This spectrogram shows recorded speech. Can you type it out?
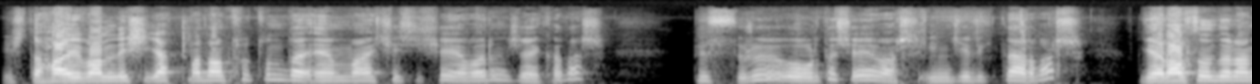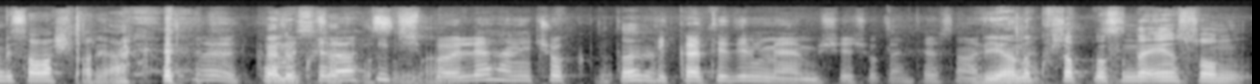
İşte hayvan leşi yakmadan tutun da envai çeşit şeye varıncaya kadar bir sürü orada şey var, incelikler var. Yer altına dönen bir savaş var yani. Evet. Bu Kale mesela hiç böyle hani çok Tabii. dikkat edilmeyen bir şey. Çok enteresan. Viyana kuşatmasında en son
